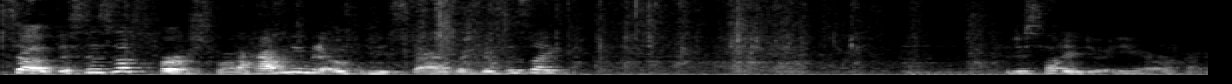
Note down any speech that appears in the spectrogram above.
So this is the first one. I haven't even opened these bags. Like this is like, just thought I'd do it here. Okay.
